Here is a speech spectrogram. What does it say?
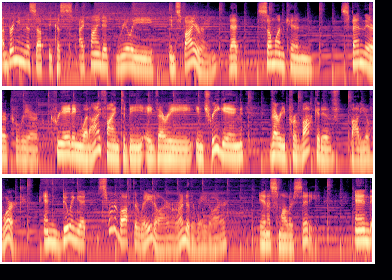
I'm bringing this up because I find it really inspiring that someone can spend their career creating what I find to be a very intriguing, very provocative body of work and doing it sort of off the radar or under the radar in a smaller city. And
